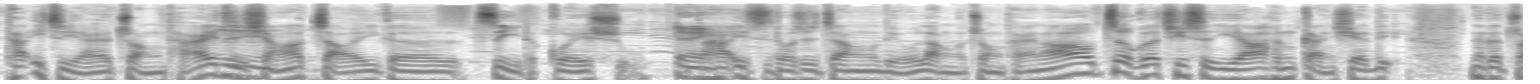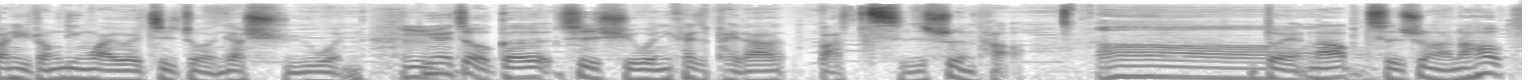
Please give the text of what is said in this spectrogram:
他一直以来的状态，他一直想要找一个自己的归属，那、嗯、他一直都是这样流浪的状态。然后这首歌其实也要很感谢那个专辑中另外一位制作人叫徐文，因为这首歌是徐文一开始陪他把词顺好。哦，对，然后词顺好，然后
